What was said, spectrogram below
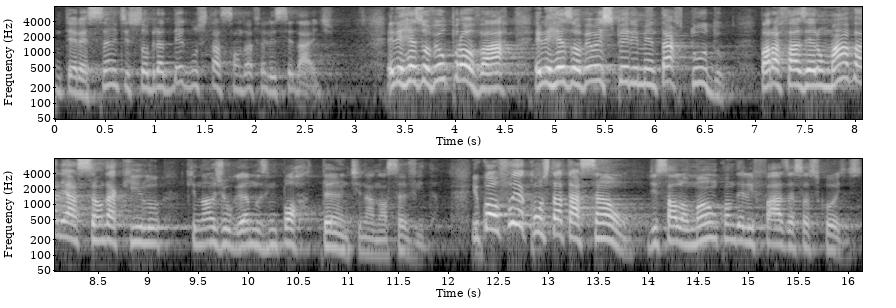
interessante sobre a degustação da felicidade. Ele resolveu provar, ele resolveu experimentar tudo para fazer uma avaliação daquilo que nós julgamos importante na nossa vida. E qual foi a constatação de Salomão quando ele faz essas coisas?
